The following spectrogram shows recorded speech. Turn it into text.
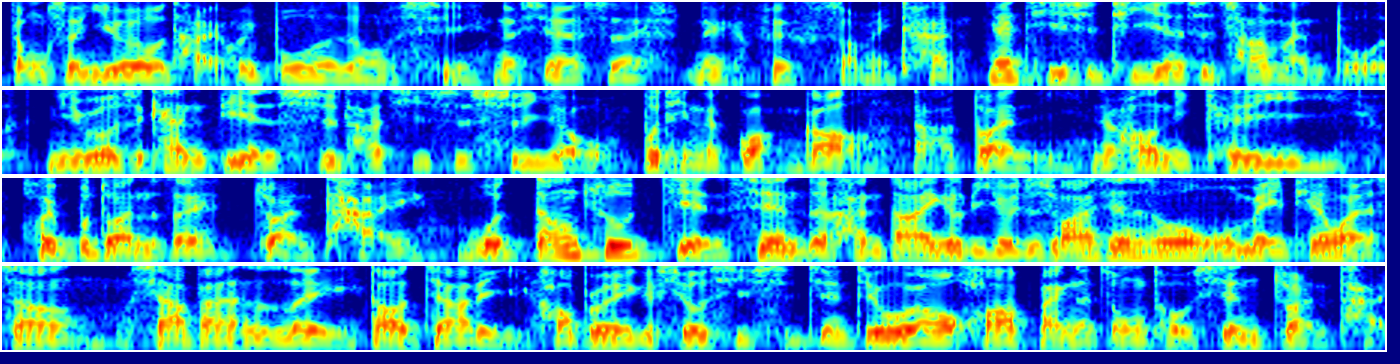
东森幼幼台会播的东西。那现在是在 Netflix 上面看，那其实体验是差蛮多的。你如果是看电视，它其实是有不停的广告打断你，然后你可以会不断的在转台。我当初剪线的很大一个理由就是发现说，我每天晚上下班很累，到家里好不容易一个休息时间，结果我要花半个钟头先转台，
